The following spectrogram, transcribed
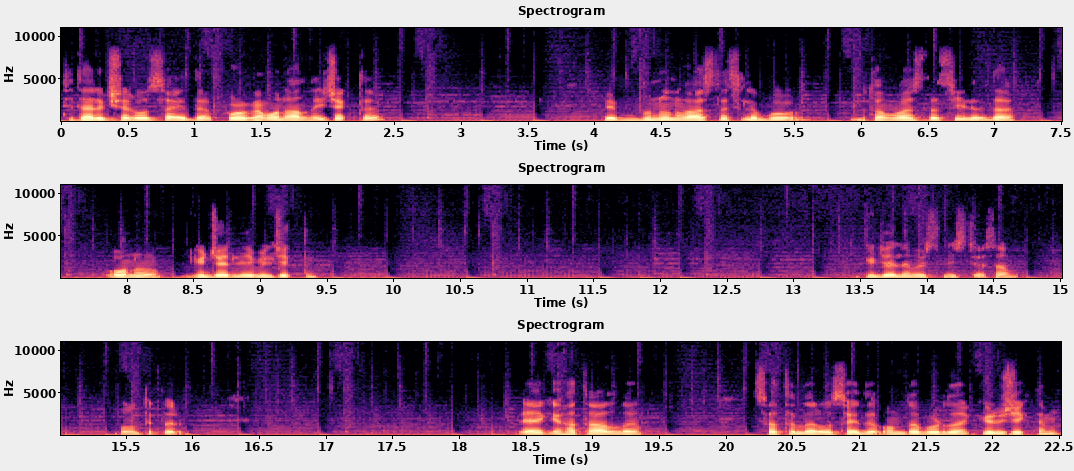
tedarikçiler olsaydı program onu anlayacaktı. Ve bunun vasıtasıyla bu buton vasıtasıyla da onu güncelleyebilecektim. Güncellemesini istiyorsam bunu tıklarım. Eğer ki hatalı satırlar olsaydı onu da burada görecektim.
